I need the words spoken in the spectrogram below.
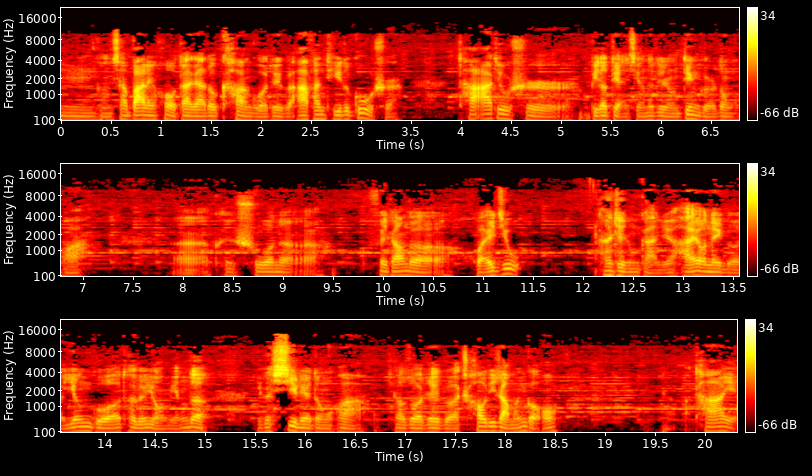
嗯，可能像八零后，大家都看过这个《阿凡提的故事》，它就是比较典型的这种定格动画。呃，可以说呢，非常的怀旧，这种感觉。还有那个英国特别有名的一个系列动画，叫做这个《超级掌门狗》，它也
